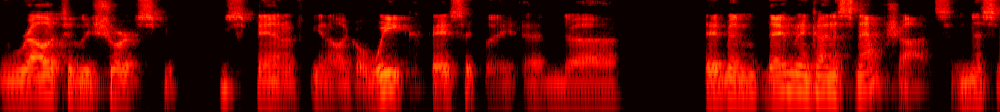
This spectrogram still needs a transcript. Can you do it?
relatively short span of you know like a week basically, and uh, they'd been they'd been kind of snapshots, and this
